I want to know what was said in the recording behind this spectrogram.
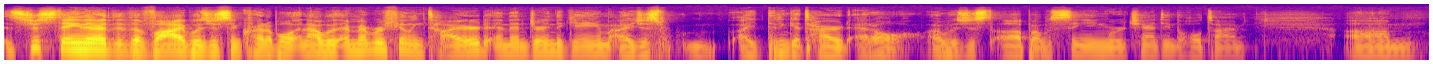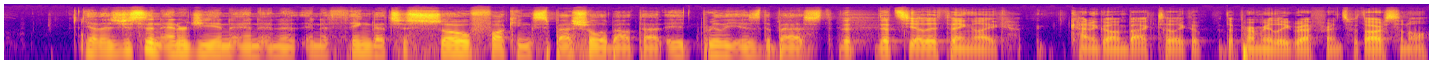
it's just staying there. The, the vibe was just incredible, and I wa- I remember feeling tired. And then during the game, I just I didn't get tired at all. I was just up. I was singing. We were chanting the whole time. Um, yeah, there's just an energy and and and a, and a thing that's just so fucking special about that. It really is the best. That that's the other thing. Like, kind of going back to like the, the Premier League reference with Arsenal.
